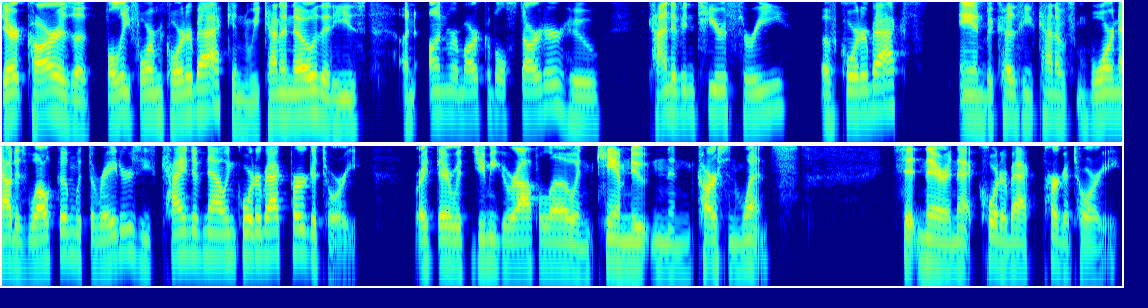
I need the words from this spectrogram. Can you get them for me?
Derek Carr is a fully formed quarterback, and we kind of know that he's an unremarkable starter who kind of in tier three of quarterbacks. And because he's kind of worn out his welcome with the Raiders, he's kind of now in quarterback purgatory, right there with Jimmy Garoppolo and Cam Newton and Carson Wentz sitting there in that quarterback purgatory.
